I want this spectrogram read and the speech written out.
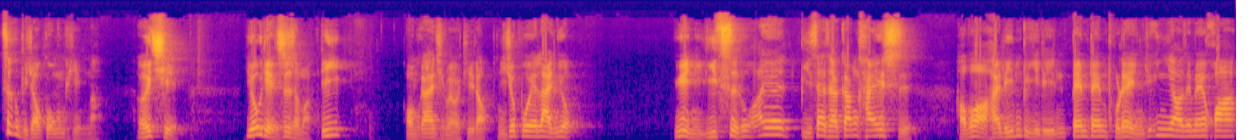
这个比较公平嘛。而且，优点是什么？第一，我们刚才前面有提到，你就不会滥用，因为你一次如果哎呀比赛才刚开始，好不好？还零比零，ban ban play，你就硬要这边花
